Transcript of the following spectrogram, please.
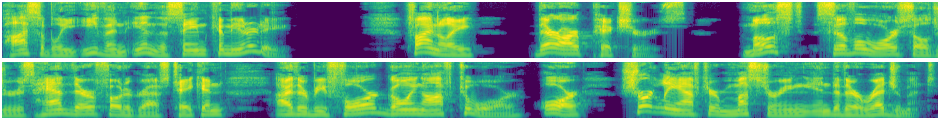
possibly even in the same community. Finally, there are pictures. Most Civil War soldiers had their photographs taken either before going off to war or shortly after mustering into their regiment.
